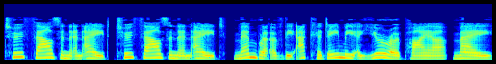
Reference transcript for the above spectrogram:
2008 2008 Member of the Academia Europaea May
